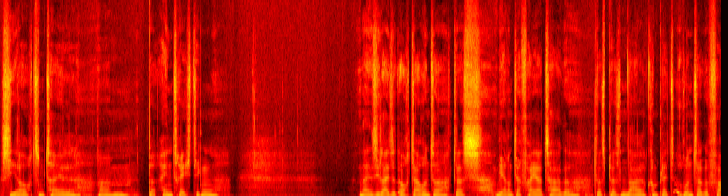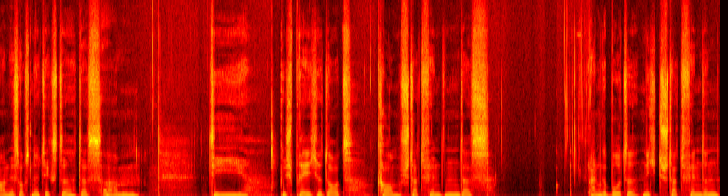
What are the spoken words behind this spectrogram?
sie auch zum Teil ähm, beeinträchtigen. Nein, sie leidet auch darunter, dass während der Feiertage das Personal komplett runtergefahren ist aufs Nötigste, dass ähm, die Gespräche dort kaum stattfinden, dass Angebote nicht stattfinden,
